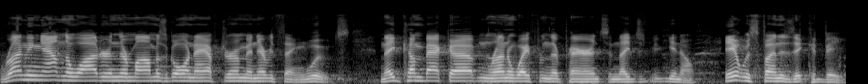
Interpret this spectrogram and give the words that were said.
running out in the water and their mama's going after them and everything, woots. And they'd come back up and run away from their parents and they you know, it was fun as it could be.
